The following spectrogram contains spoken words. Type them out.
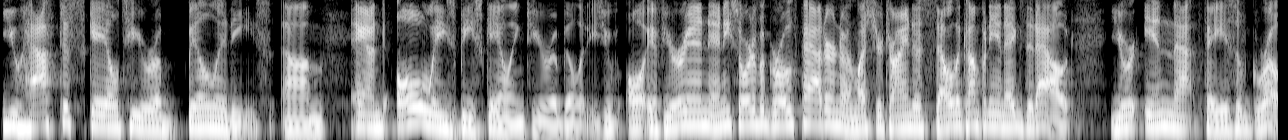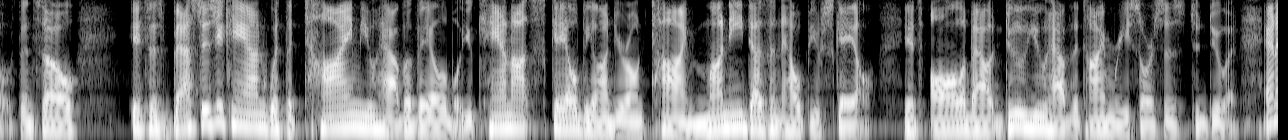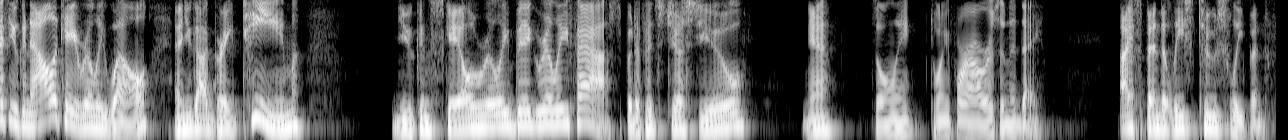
you have to scale to your abilities um, and always be scaling to your abilities. You've, if you're in any sort of a growth pattern, unless you're trying to sell the company and exit out, you're in that phase of growth. And so, it's as best as you can with the time you have available. You cannot scale beyond your own time. Money doesn't help you scale. It's all about do you have the time resources to do it? And if you can allocate really well and you got great team, you can scale really big really fast. But if it's just you, yeah, it's only 24 hours in a day. I spend at least two sleeping.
